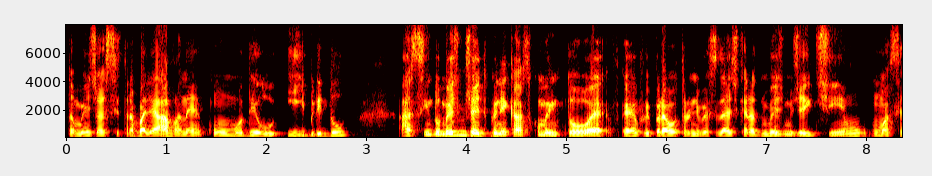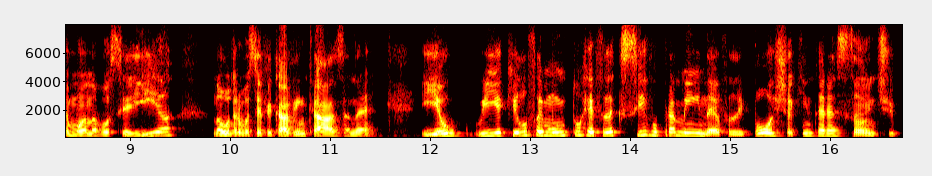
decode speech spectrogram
Também já se trabalhava, né, com o modelo híbrido. Assim, do mesmo jeito que o Nicasso comentou, é, é, fui para outra universidade que era do mesmo jeitinho. Uma semana você ia, na outra você ficava em casa, né? E eu e aquilo foi muito reflexivo para mim, né? Eu falei, poxa, que interessante,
